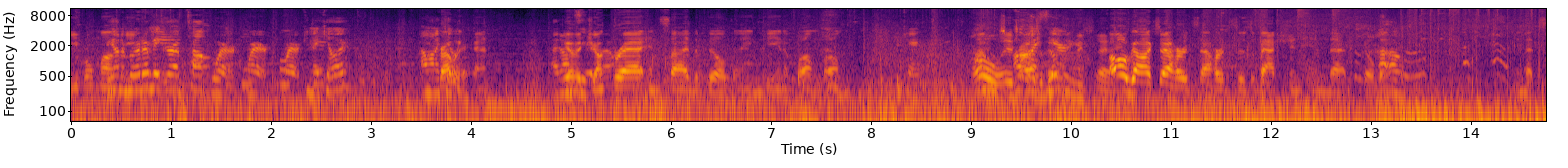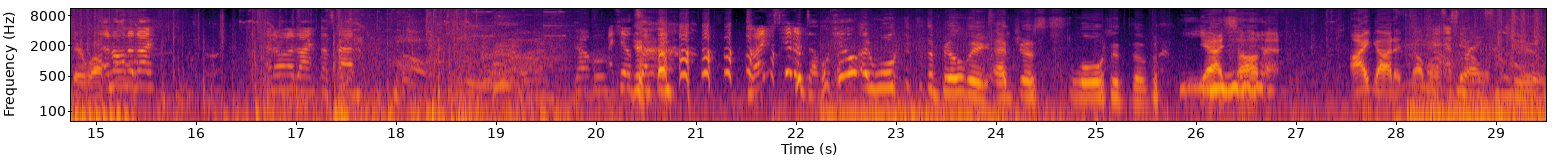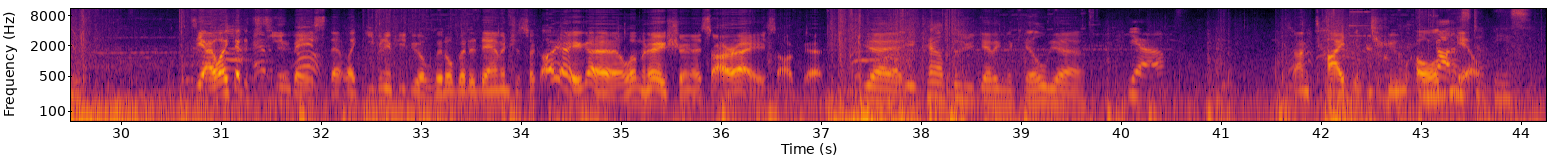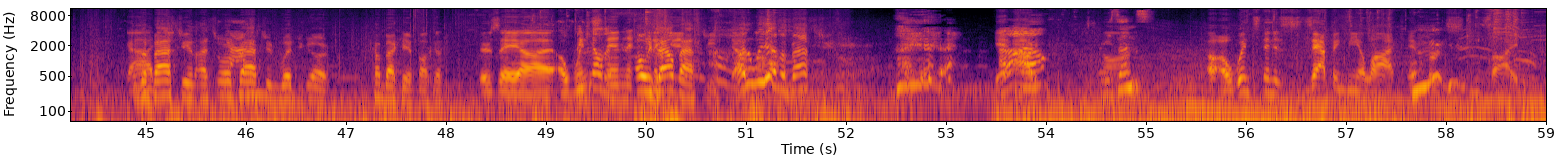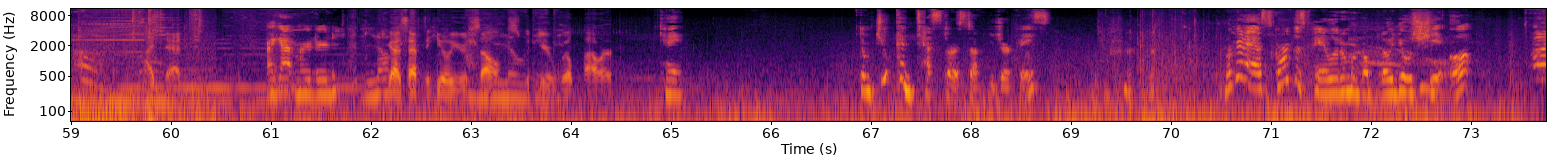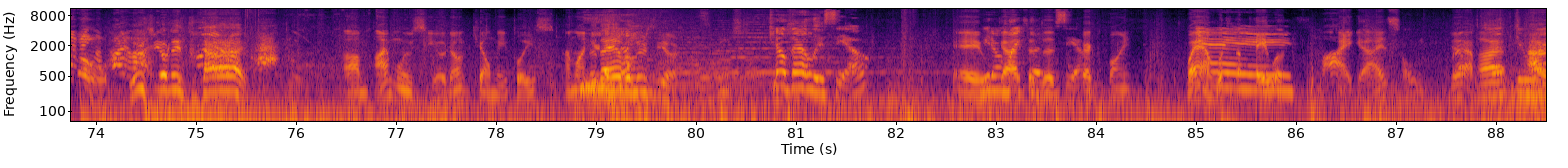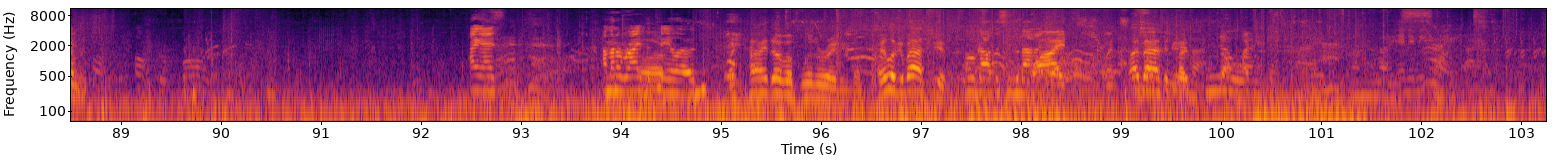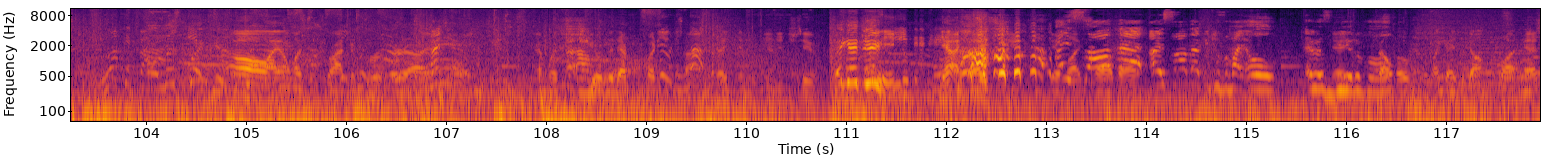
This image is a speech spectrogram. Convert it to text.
Evil You got a murder maker up top. Where? Where? Where? Can I kill her? I want to kill Probably her. can. I don't have a junk her. Junkrat inside the building, being a bum bum. Okay. Oh, I'm it's Oh, the building you say. Oh gosh, that hurts. That hurts. There's a bastion in that building, Uh oh. in that stairwell. I don't want to die. I don't want to die. That's bad. Double. I killed something. Did I just get a double kill? I walked into the building and just slaughtered them. Yeah, I saw that. I got a double Yeah, kill too. See, I like that it's team based. That like even if you do a little bit of damage, it's like, oh yeah, you got an elimination. It's all right. It's all good. yeah, yeah, it counts as you getting the kill, yeah. Yeah. So I'm tied with two whole Got kills. Masterpiece. There's a God. Bastion, I saw a Bastion, where'd you go? Come back here, fucker. There's a uh, a Winston. Oh, he's and a our. Bastion. Why do we have a Bastion? Yeah, I don't know. Reasons? Uh oh, Winston is zapping me a lot. It hurts inside. I'm dead. I got murdered. You guys have to heal yourselves with your willpower. Okay. Don't you contest our stuff, you jerkface. We're gonna escort this payload and we're gonna blow your shit up. Oh, Lucio needs to die! um, I'm Lucio. Don't kill me, please. I'm on Do your. they have a Lucio? Kill their Lucio. Hey, We we, don't got like to the the Lucio. checkpoint. Wow, look at the payload fly, guys. Holy crap. I, Do I, Hi guys. I'm gonna ride the Uh, payload. I'm kind of obliterating them. Hey, look, a Bastion! Oh god, this is a bad Why idea. does Hi, to Bastion. touch No so one much? can hide from my sight. Oh, I almost rocket for, or, uh, I almost Uh-oh. shielded everybody in time, but I didn't manage to. Hey, Genji! Yeah, I, did, I saw that. I saw that because of my ult. It was Yeah, he beautiful. fell over like a dumb butthead.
